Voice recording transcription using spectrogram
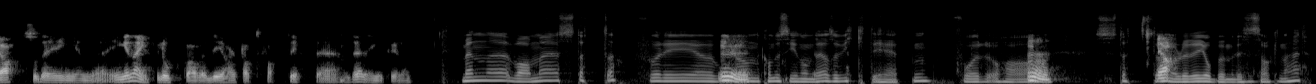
ja, så det er ingen, ingen enkel oppgave de har tatt fatt i. Det, det er det ingen tvil om. Men uh, hva med støtte? Fordi, uh, hvordan mm. Kan du si noe om det? Altså Viktigheten for å ha mm. støtte ja. når dere jobber med disse sakene her?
